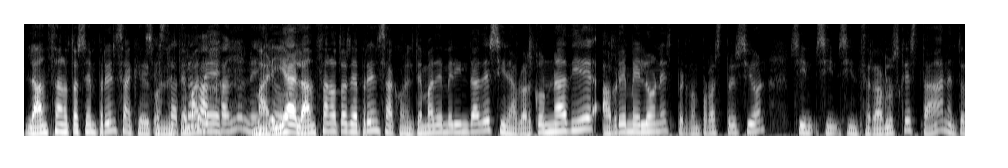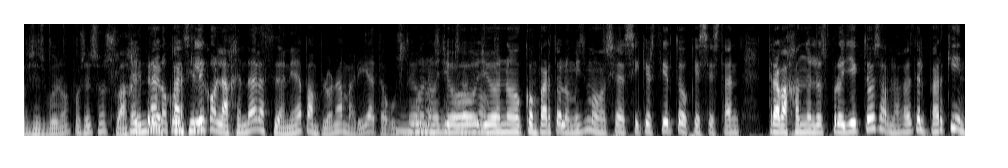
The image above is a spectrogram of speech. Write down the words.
Lanza notas en prensa que Se con el tema de. María lanza notas de prensa con el tema de merindades sin hablar con nadie, abre melones, perdón por la expresión, sin, sin, sin cerrar los que están. Entonces, bueno, pues eso, su agenda pero no coincide con la agenda de la ciudadanía de Pamplona, María. ¿Te guste o Bueno, no yo, yo no comparto lo mismo. O sea, sí que es cierto que se están trabajando en los proyectos. Hablabas del parking.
